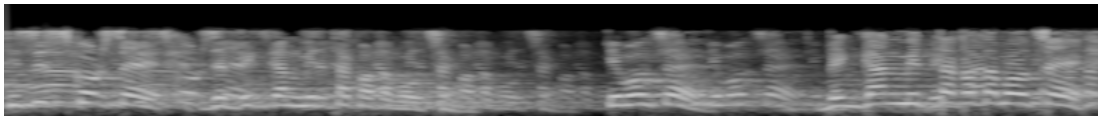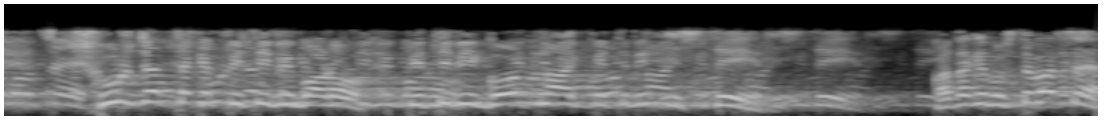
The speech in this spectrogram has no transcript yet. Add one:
থিসিস করছে যে বিজ্ঞান মিথ্যা কথা বলছে। কি বলছে? বিজ্ঞান মিথ্যা কথা বলছে। সূর্যের থেকে পৃথিবী বড়। পৃথিবী গোল নয়, পৃথিবী স্থির। কথা কি বুঝতে পারছেন?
